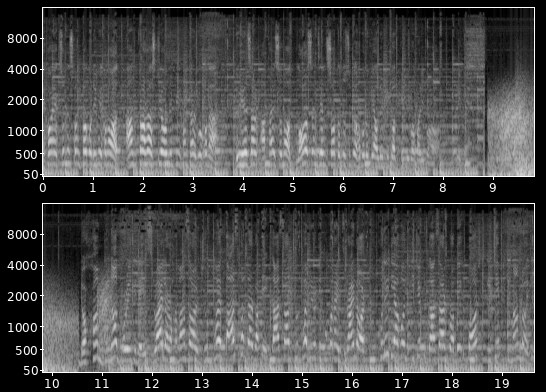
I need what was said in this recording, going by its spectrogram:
এশ একচল্লিছ সংখ্যক অধিৱেশনত আন্তঃৰাষ্ট্ৰীয় অলিম্পিক সন্থাৰ ঘোষণা। দুহেজাৰ আঠাইছ চনত লছ এঞ্জেলছত অনুষ্ঠিত হ'বলগীয়া অলিম্পিকত খেলিব পাৰিব। দশম দিনত ভৰি দিলে ইজৰাইল আৰু হামাছৰ যুদ্ধই পাঁচ ঘণ্টাৰ বাবে গাজাত যুদ্ধ বিৰতি ঘোষণা ইজৰাইলৰ খুলি দিয়া হ'ল ইজিপ্ত গাজাৰ প্ৰৱেশ পথ ইজিপ্ত সীমান্তইদি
